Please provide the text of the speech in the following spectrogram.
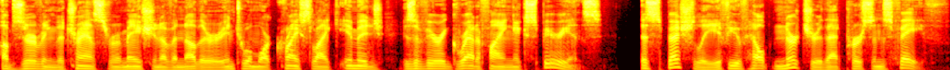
Observing the transformation of another into a more Christ-like image is a very gratifying experience, especially if you've helped nurture that person's faith.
